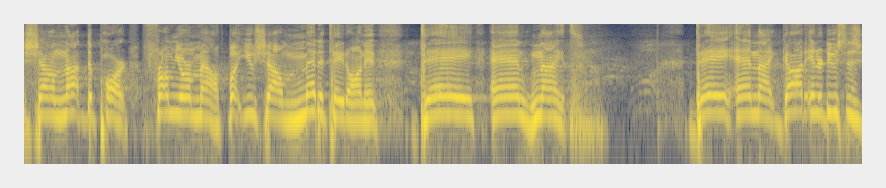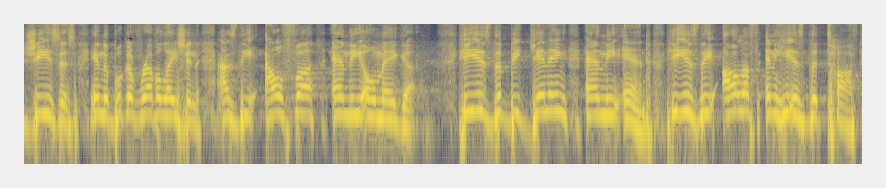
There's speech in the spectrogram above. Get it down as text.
shall not depart from your mouth, but you shall meditate on it day and night day and night. God introduces Jesus in the book of Revelation as the Alpha and the Omega. He is the beginning and the end. He is the Aleph and he is the Toph.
